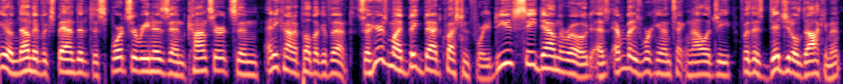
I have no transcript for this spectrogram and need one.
you know, now they've expanded to sports arenas and concerts and any kind of public event. So here's my big bad question for you: Do you see down the road, as everybody's working on technology for this digital document,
